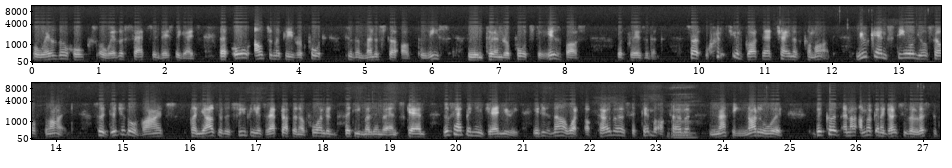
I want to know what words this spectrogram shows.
or whether the Hawks or whether SAPS investigates, they all ultimately report to the Minister of Police, who in turn reports to his boss, the President. So once you've got that chain of command, you can steal yourself blind. So digital vibes, Panyaza the Sufi is wrapped up in a 430 million rand scam this happened in January. It is now what October, September, October. Mm. Nothing, not a word. Because, and I'm not going to go through the list. It's,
